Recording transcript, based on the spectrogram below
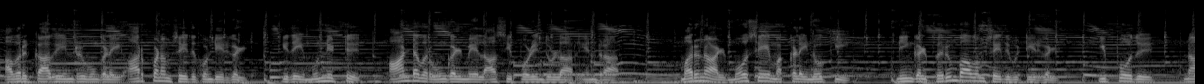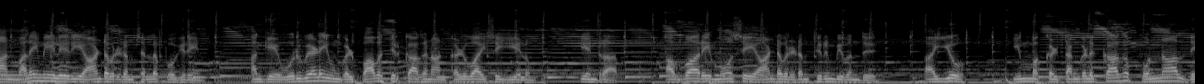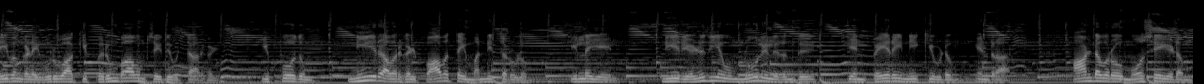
அவருக்காக இன்று உங்களை அர்ப்பணம் செய்து கொண்டீர்கள். இதை முன்னிட்டு ஆண்டவர் உங்கள் மேல் ஆசி பொழிந்துள்ளார் என்றார். மறுநாள் மோசே மக்களை நோக்கி நீங்கள் பெரும்பாவம் செய்துவிட்டீர்கள் இப்போது நான் மலை மேலேறி ஆண்டவரிடம் செல்லப் போகிறேன். அங்கே ஒருவேளை உங்கள் பாவத்திற்காக நான் கழுவாய் செய்யலும் என்றார். அவ்வாறே மோசே ஆண்டவரிடம் திரும்பி வந்து ஐயோ இம்மக்கள் தங்களுக்காக பொன்னால் தெய்வங்களை உருவாக்கி பெரும்பாவம் செய்து விட்டார்கள். இப்போதும் நீர் அவர்கள் பாவத்தை மன்னித்தருளும். இல்லையேல் நீர் எழுதிய உம் நூலிலிருந்து என் பெயரை நீக்கிவிடும் என்றார். ஆண்டவரோ மோசேயிடம்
